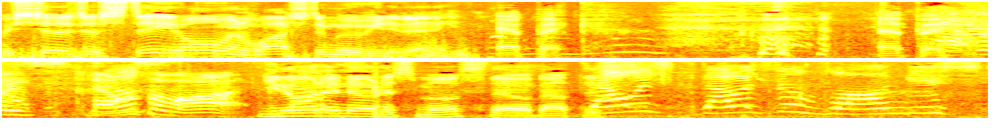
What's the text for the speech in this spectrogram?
We should have just stayed home and watched a movie today. Epic. Epic. That was that was a lot. You know what I noticed most though about this? That was that was the longest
